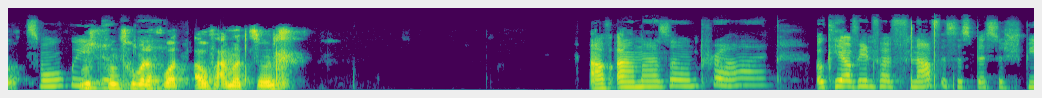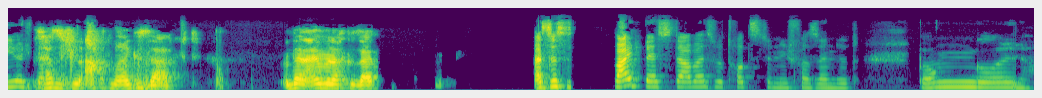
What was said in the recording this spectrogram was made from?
Ro- Smoke du bist Prinz Robert auf. What- auf Amazon. Auf Amazon Prime. Okay, auf jeden Fall FNAF ist das beste Spiel. Ich Das hast du schon achtmal gesagt. Und dann einmal noch gesagt, Also es ist das zweitbeste, aber es wird trotzdem nicht versendet. Bongola.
